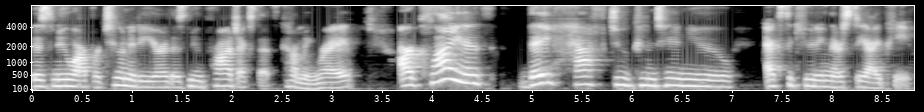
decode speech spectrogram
this new opportunity or this new projects that's coming, right? Our clients, they have to continue executing their CIP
